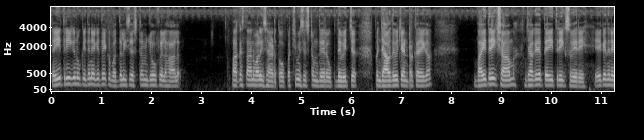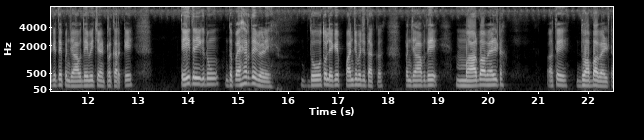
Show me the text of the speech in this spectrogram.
23 ਤਰੀਕ ਨੂੰ ਕਿਤੇ ਨਾ ਕਿਤੇ ਇੱਕ ਬੱਦਲੀ ਸਿਸਟਮ ਜੋ ਫਿਲਹਾਲ ਪਾਕਿਸਤਾਨ ਵਾਲੀ ਸਾਈਡ ਤੋਂ ਪੱਛਮੀ ਸਿਸਟਮ ਦੇ ਰੂਪ ਦੇ ਵਿੱਚ ਪੰਜਾਬ ਦੇ ਵਿੱਚ ਐਂਟਰ ਕਰੇਗਾ। 22 ਤਰੀਕ ਸ਼ਾਮ ਜਾਂ ਕਿਤੇ 23 ਤਰੀਕ ਸਵੇਰੇ, ਇਹ ਕਿਤੇ ਨਾ ਕਿਤੇ ਪੰਜਾਬ ਦੇ ਵਿੱਚ ਐਂਟਰ ਕਰਕੇ 23 ਤਰੀਕ ਨੂੰ ਦੁਪਹਿਰ ਦੇ ਵੇਲੇ 2 ਤੋਂ ਲੈ ਕੇ 5 ਵਜੇ ਤੱਕ ਪੰਜਾਬ ਦੇ ਮਾਲਵਾ ਬੈਲਟ ਅਤੇ ਦੁਆਬਾ ਬੈਲਟ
